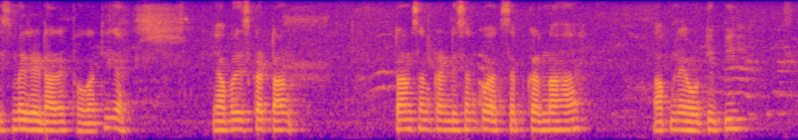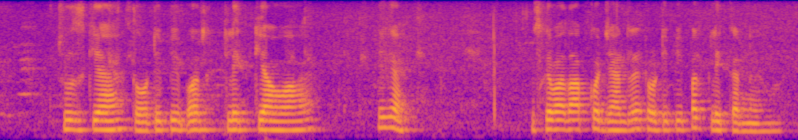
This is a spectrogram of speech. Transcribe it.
इसमें रिडायरेक्ट होगा, ठीक है? यहाँ पर इसका टर्म टर्म्स एंड कंडीशन को एक्सेप्ट करना है। आपने ओटीपी चूज़ किया है तो ओटीपी पर क्लिक किया हुआ है, ठीक है? उसके बाद आपको जनरेट ओ पर क्लिक करने होंगे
